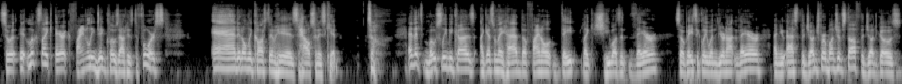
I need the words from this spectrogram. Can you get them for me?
So it, it looks like Eric finally did close out his divorce, and it only cost him his house and his kid. So, and that's mostly because I guess when they had the final date, like she wasn't there. So basically, when you're not there and you ask the judge for a bunch of stuff, the judge goes,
